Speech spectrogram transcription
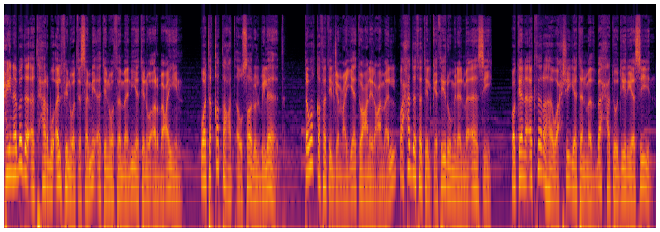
حين بدأت حرب 1948 وتقطعت أوصال البلاد توقفت الجمعيات عن العمل وحدثت الكثير من المآسي وكان أكثرها وحشية مذبحة دير ياسين.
